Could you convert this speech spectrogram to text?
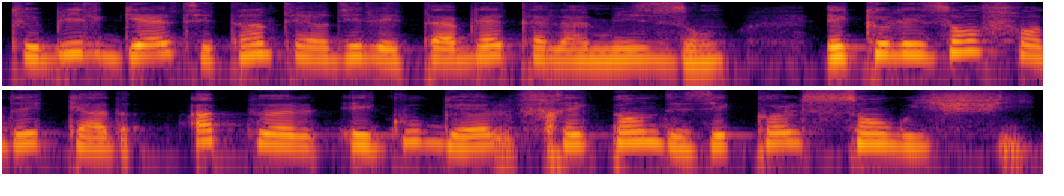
que Bill Gates ait interdit les tablettes à la maison et que les enfants des cadres Apple et Google fréquentent des écoles sans Wi-Fi.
